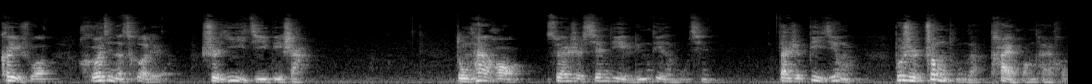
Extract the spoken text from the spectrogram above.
可以说，何进的策略是一击必杀。董太后虽然是先帝灵帝的母亲，但是毕竟不是正统的太皇太后，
